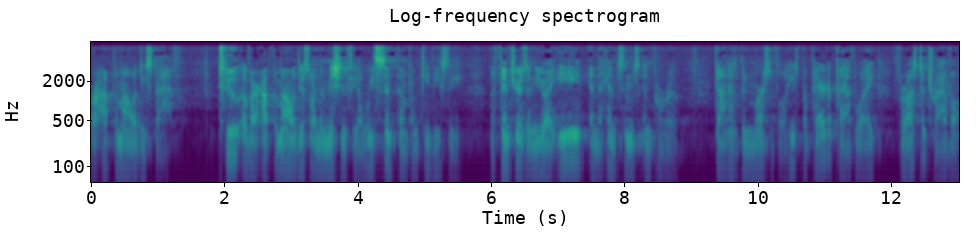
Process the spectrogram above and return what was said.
are ophthalmology staff. Two of our ophthalmologists are in the mission field. We sent them from TBC. The Finchers in UAE and the Hensons in Peru. God has been merciful. He's prepared a pathway for us to travel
